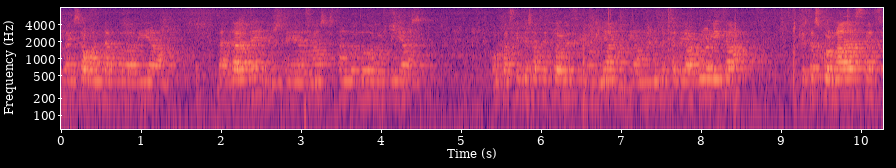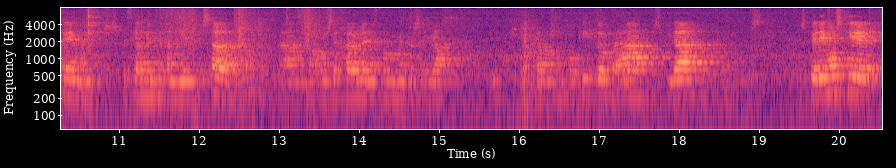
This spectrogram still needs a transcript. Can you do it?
podáis aguantar todavía la tarde. Yo sé, además, estando todos los días con pacientes afectados de fibromialgia, menos de fatiga crónica, que estas jornadas se hacen especialmente también pesadas. Lo aconsejable en estos momentos sería levantamos un poquito, para respirar. esperemos que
